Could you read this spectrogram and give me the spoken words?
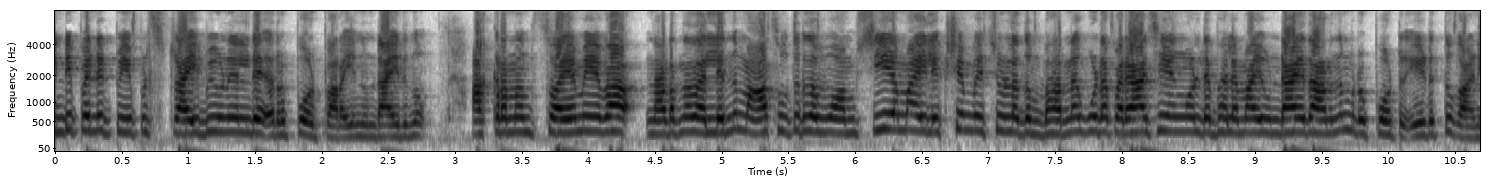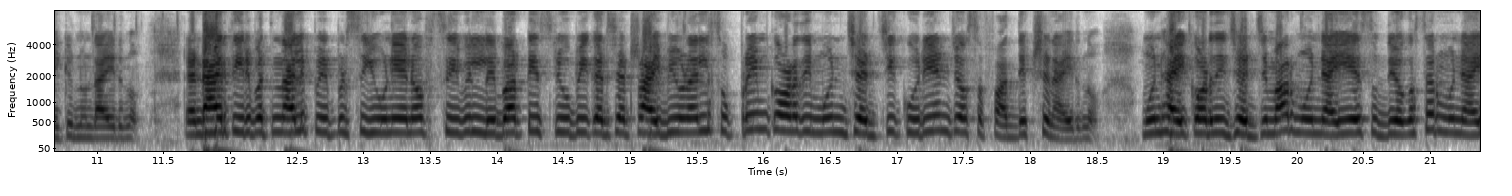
ഇൻഡിപെൻഡന്റ് പീപ്പിൾസ് ട്രൈബ്യൂണലിന്റെ റിപ്പോർട്ട് പറയുന്നുണ്ടായിരുന്നു. അക്രമം സ്വയമേവ നടന്നതല്ലെന്നും ആസൂത്രിതവും വംശീയമായി ലക്ഷ്യം വെച്ചുള്ളതും ഭരണകൂട പരാജയങ്ങളുടെ ഫലമായി ഉണ്ടായതാണെന്നും റിപ്പോർട്ട് എടുത്തു കാണിക്കുന്നുണ്ടായിരുന്നു. രണ്ടായിരത്തി ഇരുപത്തിനാലിൽ people's union of civil liberties രൂപീകരിച്ച ട്രൈബ്യൂണലിൽ സുപ്രീം കോടതി മുൻ ജഡ്ജി കുര്യൻ ജോസഫ് അധ്യക്ഷനായിരുന്നു. മുൻ ഹൈക്കോടതി ജഡ്ജിമാർ മുൻ ഐ ഉദ്യോഗസ്ഥർ മുൻ ഐ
